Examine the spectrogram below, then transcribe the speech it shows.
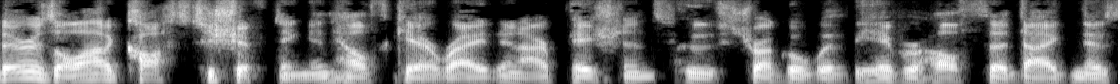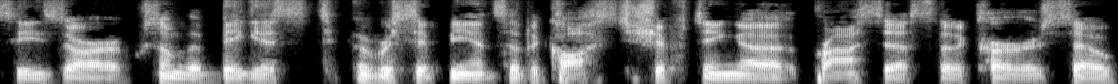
There is a lot of cost to shifting in healthcare, right? And our patients who struggle with behavioral health uh, diagnoses are some of the biggest recipients of the cost shifting uh, process that occurs. So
